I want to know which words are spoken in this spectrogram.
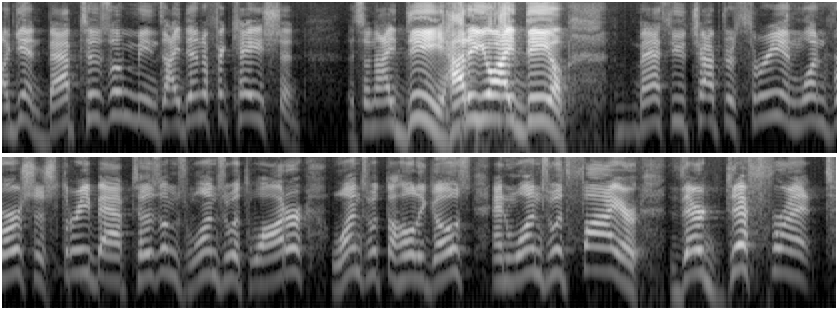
again, baptism means identification. It's an ID. How do you ID them? Matthew chapter 3 and one verses three baptisms. One's with water, one's with the Holy Ghost, and one's with fire. They're different.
